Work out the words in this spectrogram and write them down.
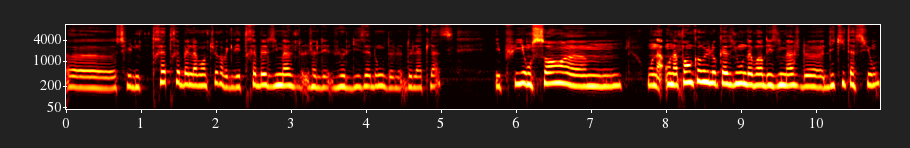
Euh, c'est une très très belle aventure avec des très belles images, je, le disais donc, de, l'Atlas. Et puis on sent, euh, on n'a on pas encore eu l'occasion d'avoir des images d'équitation.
